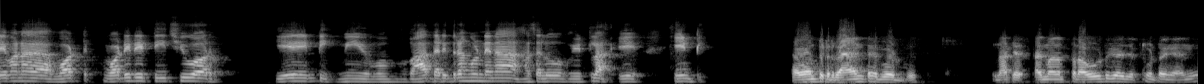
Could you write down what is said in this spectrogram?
ఏమైనా what what did it teach you or ఏంటి? మీ బాగా దరిద్రంగా ఉండేనా? అసలు ఎట్లా? ఏంటి? I want rant about this నాకు అది మనం ప్రౌడ్గా చెప్పుకుంటాం కానీ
